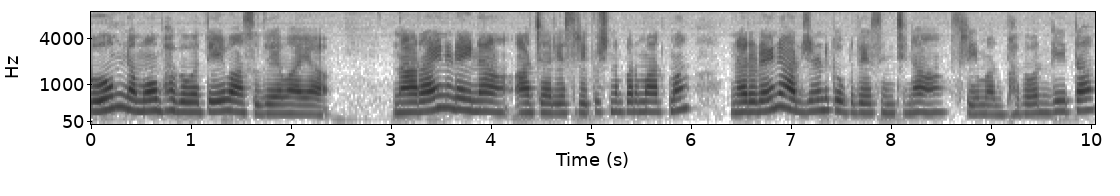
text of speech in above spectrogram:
ఓం నమో భగవతే వాసుదేవాయ. నారాయణుడైన ఆచార్య శ్రీకృష్ణ పరమాత్మ నరుడైన అర్జునుడికి ఉపదేశించిన శ్రీమద్ భగవద్గీత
